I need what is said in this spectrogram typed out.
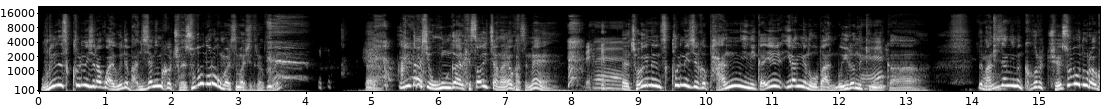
우리는 스쿨미즈라고 알고 있는데 만지장님은 그걸 죄수번호라고 말씀하시더라고요. 네, 1-5인가 이렇게 써 있잖아요, 가슴에. 네. 네. 네, 저희는 스쿨미즈 그 반이니까 1, 1학년 5반 뭐 이런 네. 느낌이니까. 근데 만지장님은 그거를 죄수번호라고.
